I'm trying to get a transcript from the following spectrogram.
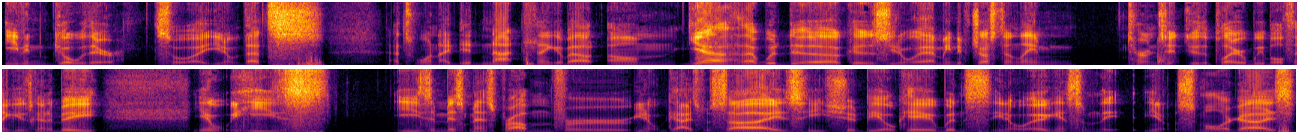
even go there. So uh, you know that's that's one I did not think about. Um, yeah, that would because uh, you know I mean if Justin Layne turns into the player we both think he's going to be, you know he's he's a mismatch problem for you know guys with size. He should be okay with you know against some of the you know smaller guys.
